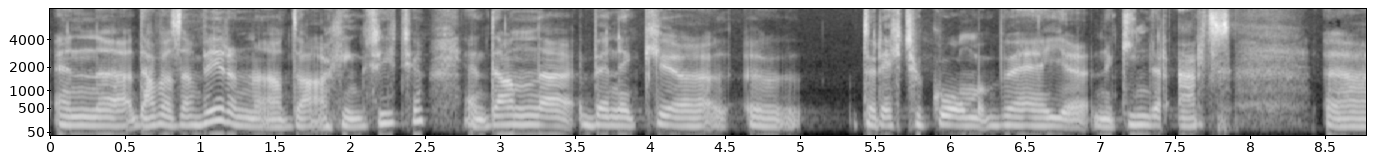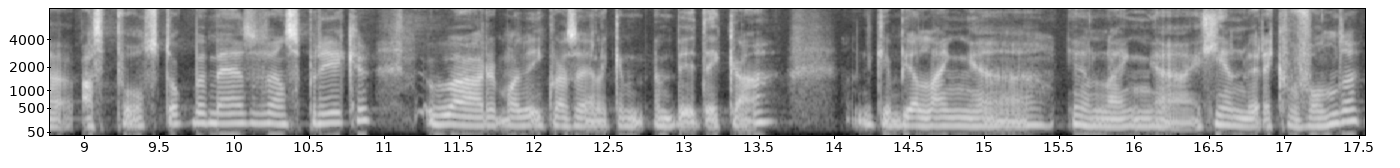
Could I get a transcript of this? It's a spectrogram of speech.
En uh, dat was dan weer een uitdaging, ziet je. En dan uh, ben ik uh, terechtgekomen bij een kinderarts uh, als postdoc, bij wijze van spreken. Waar, maar ik was eigenlijk een, een BTK. Ik heb heel lang, heel lang uh, geen werk gevonden.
